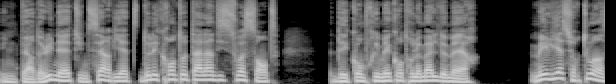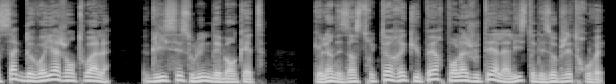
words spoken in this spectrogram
Une paire de lunettes, une serviette, de l'écran total indice 60, des comprimés contre le mal de mer. Mais il y a surtout un sac de voyage en toile, glissé sous l'une des banquettes, que l'un des instructeurs récupère pour l'ajouter à la liste des objets trouvés.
